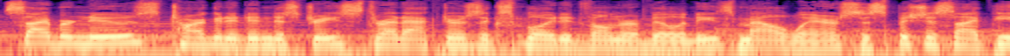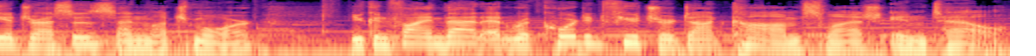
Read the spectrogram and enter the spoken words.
Cyber news, targeted industries, threat actors, exploited vulnerabilities, malware, suspicious IP addresses, and much more. You can find that at recordedfuture.com/intel.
